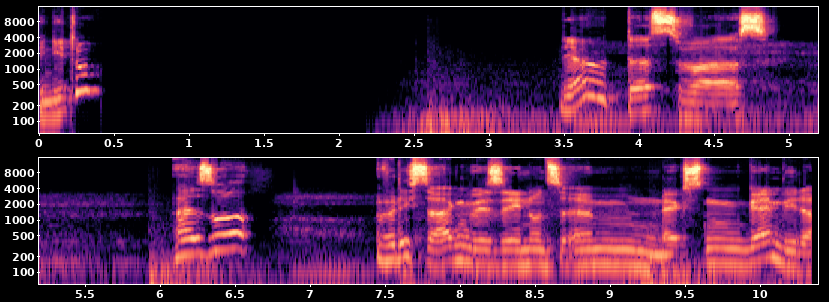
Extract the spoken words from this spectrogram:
Finito? Ja, das war's. Also, würde ich sagen, wir sehen uns im nächsten Game wieder.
